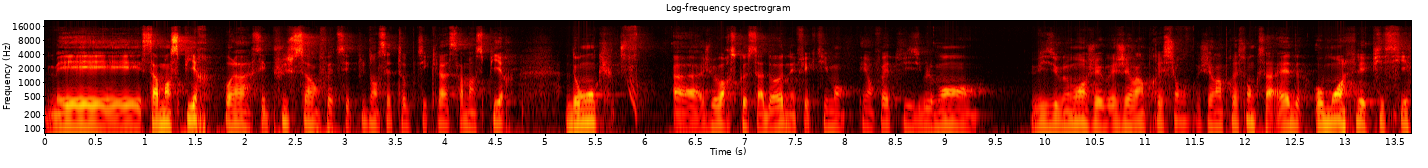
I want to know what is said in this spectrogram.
mais ça m'inspire. Voilà, c'est plus ça en fait, c'est plus dans cette optique-là, ça m'inspire. Donc, je vais voir ce que ça donne effectivement. Et en fait, visiblement, visiblement, j'ai l'impression, j'ai l'impression que ça aide. Au moins l'épicier,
